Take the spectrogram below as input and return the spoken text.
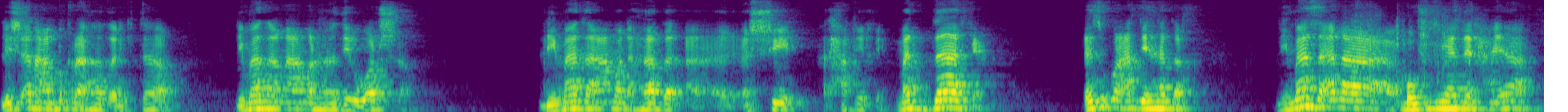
ليش أنا عم بقرأ هذا الكتاب؟ لماذا أنا أعمل هذه الورشة؟ لماذا اعمل هذا الشيء الحقيقي؟ ما الدافع؟ لازم يكون عندي هدف. لماذا أنا موجود في هذه الحياة؟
